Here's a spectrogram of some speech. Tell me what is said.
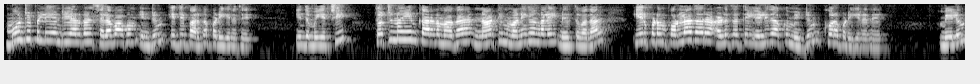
மூன்று பில்லியன் ரியால்கள் செலவாகும் என்றும் எதிர்பார்க்கப்படுகிறது. இந்த முயற்சி தொற்று நோயின் காரணமாக நாட்டின் வணிகங்களை நிறுத்துவதால் ஏற்படும் பொருளாதார அழுத்தத்தை எளிதாக்கும் என்றும் கூறப்படுகிறது. மேலும்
